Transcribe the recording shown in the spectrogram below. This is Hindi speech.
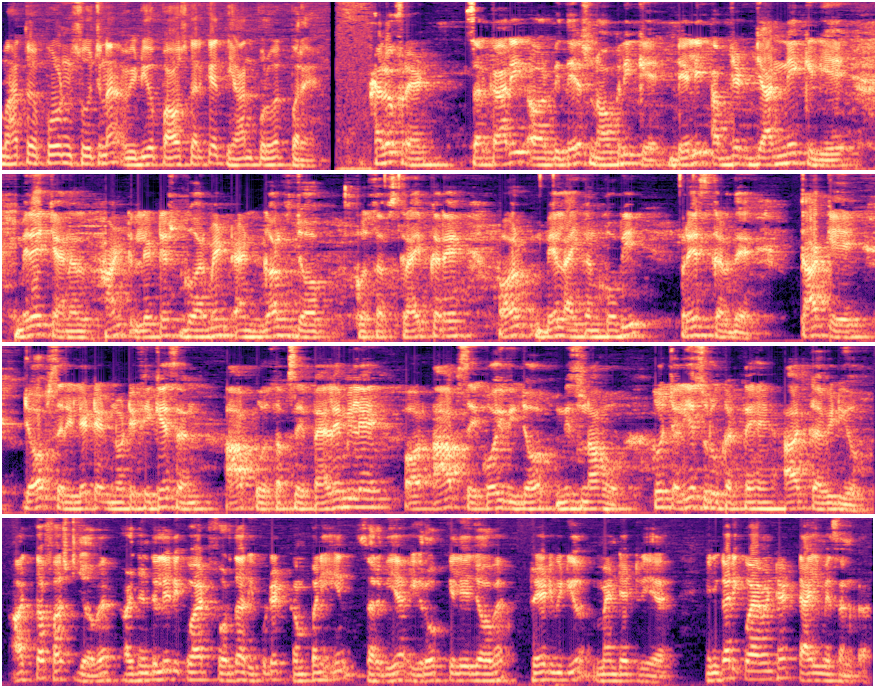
महत्वपूर्ण सूचना, वीडियो पॉज करके ध्यान पूर्वक पढ़ें। हेलो फ्रेंड सरकारी और विदेश नौकरी के डेली अपडेट जानने के लिए मेरे channel hunt latest government and girls job को सब्सक्राइब करें और बेल आइकन को भी प्रेस कर दें। ताकि जॉब से रिलेटेड नोटिफिकेशन आपको सबसे पहले मिले और आपसे कोई भी जॉब मिस ना हो। तो चलिए शुरू करते हैं आज का वीडियो आज का फ़र्स्ट जॉब है। Urgently required for the reported company in Serbia Europe के लिए जॉब है। ट्रेड वीडियो मैंडेटरी है। इनका रिक्वायरमेंट है टाइल मेसन का।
